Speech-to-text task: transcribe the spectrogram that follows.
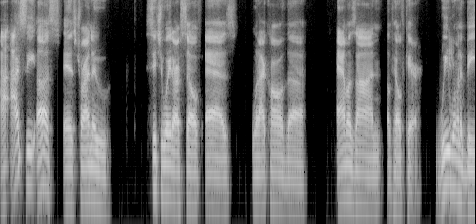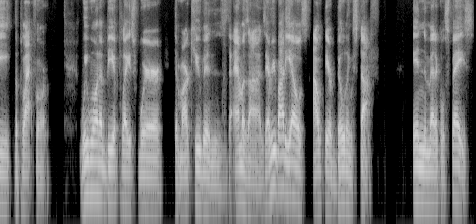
I, I see us as trying to situate ourselves as what I call the Amazon of healthcare. We want to be the platform. We want to be a place where the Mark Cubans, the Amazons, everybody else out there building stuff in the medical space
